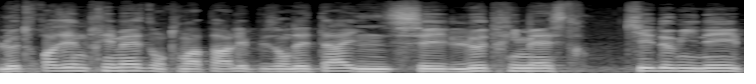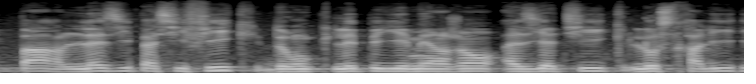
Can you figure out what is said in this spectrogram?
Le troisième trimestre, dont on va parler plus en détail, mm. c'est le trimestre qui est dominé par l'Asie-Pacifique, donc les pays émergents asiatiques, l'Australie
